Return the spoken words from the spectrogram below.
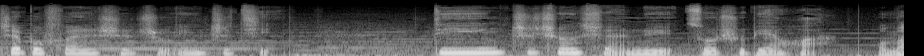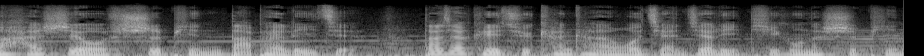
这部分是主音肢体，低音支撑旋律做出变化。我们还是有视频搭配理解，大家可以去看看我简介里提供的视频。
